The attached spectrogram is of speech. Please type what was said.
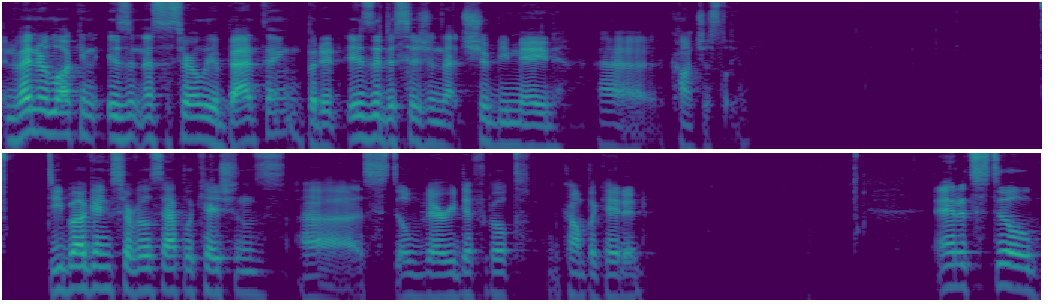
And vendor lock-in isn't necessarily a bad thing, but it is a decision that should be made uh, consciously. Debugging serverless applications uh, still very difficult and complicated. And it's still,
